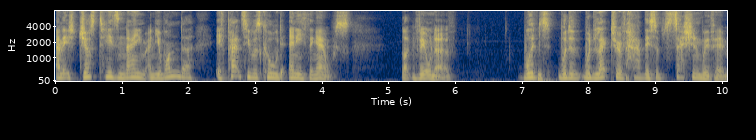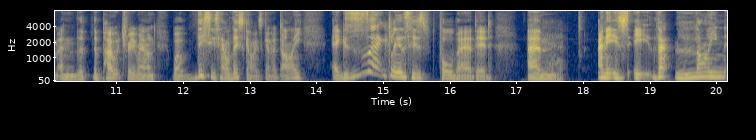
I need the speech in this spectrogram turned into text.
And it's just his name. And you wonder if Pazzi was called anything else, like Villeneuve, would hmm. would have would Lecter have had this obsession with him and the, the poetry around, well, this is how this guy's gonna die, exactly as his forebear did. Um Yeah. and it is it, that line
